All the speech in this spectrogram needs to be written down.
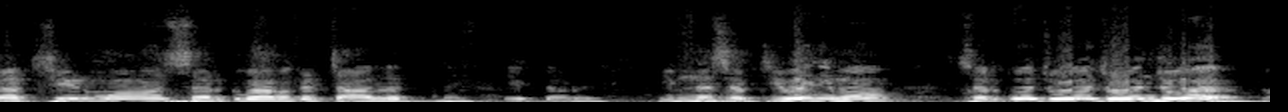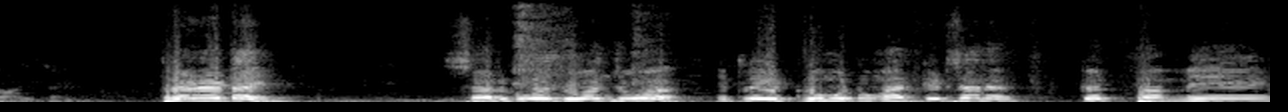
દક્ષિણમાં સરગવા વગર ચાલે જ નહીં. એક દાડો. એમને સબ્જી હોય ને એમાં, સરગવો જોવે જોવે જોવે. ત્રણે ટાઈમ. સરગવો જોવે જોવે. એટલે એટલું મોટું માર્કેટ છે ને કે તમે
